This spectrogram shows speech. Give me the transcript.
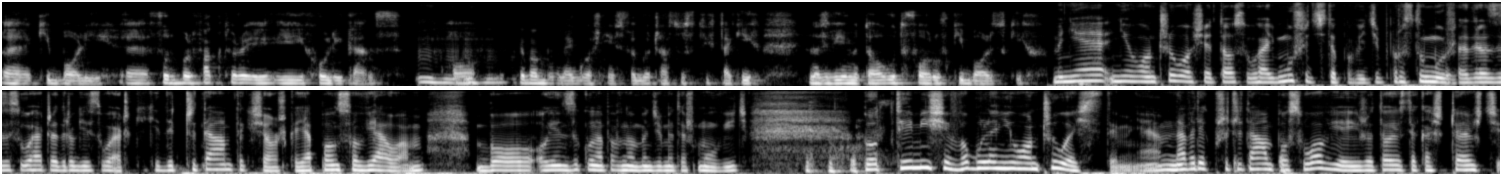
e, kiboli, e, Football Factory i Hooligans. Mm -hmm. o, mhm. chyba był najgłośniej swego czasu z tych takich, nazwijmy to, utworów kibolskich. Mnie nie łączyło się to, słuchaj, muszę ci to powiedzieć, po prostu muszę, drodzy słuchacze, drogie słuchaczki. Kiedy czytałam tę książkę, ja ponsowiałam, bo o języku na pewno będziemy też mówić, bo ty mi się w ogóle nie łączyłeś z tym, nie? Nawet jak przeczytałam posłowie i że to jest jakaś część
